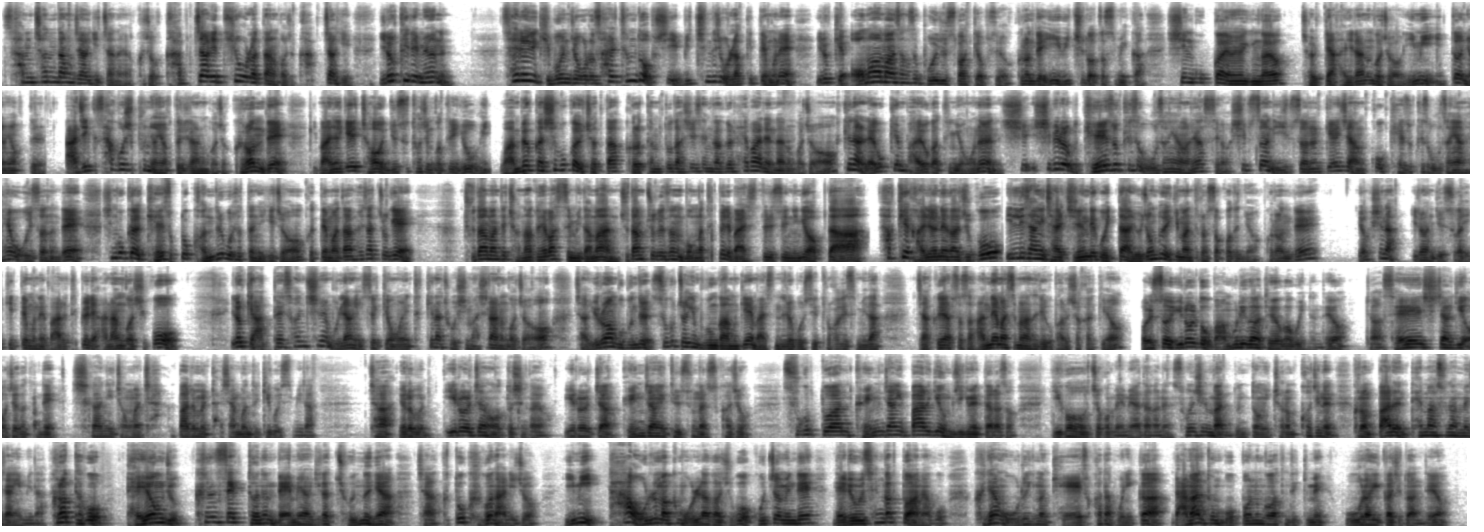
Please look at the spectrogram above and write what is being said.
삼천당 제약이 있잖아요. 그죠? 갑자기 튀어 올랐다는 거죠. 갑자기. 이렇게 되면 세력이 기본적으로 살 틈도 없이 미친 듯이 올랐기 때문에 이렇게 어마어마한 상승 보여줄 수밖에 없어요. 그런데 이 위치도 어떻습니까? 신고가 영역인가요? 절대 아니라는 거죠. 이미 있던 영역들. 아직 사고 싶은 영역들이라는 거죠. 그런데 만약에 저 뉴스 터진 것들이 요 위, 완벽한 신고가 위치였다? 그렇다면 또다시 생각을 해봐야 된다는 거죠. 특히나 레고캠 바이오 같은 경우는 11월부터 계속해서 우상향을 해왔어요. 10선, 20선을 깨지 않고 계속해서 우상향 해오고 있었는데 신고가를 계속 또 건들고 있었던 얘기죠. 그때마다 회사 쪽에 주담한테 전화도 해봤습니다만 주담 쪽에서는 뭔가 특별히 말씀드릴 수 있는 게 없다. 학회 관련해가지고 1, 2상이 잘 진행되고 있다. 요 정도 얘기만 들었었거든요. 그런데 역시나 이런 뉴스가 있기 때문에 말을 특별히 안 한 것이고 이렇게 앞에 선침의 물량이 있을 경우에 특히나 조심하시라는 거죠. 자, 이러한 부분들 수급적인 부분과 함께 말씀드려 볼 수 있도록 하겠습니다. 자, 그에 앞서서 안내 말씀 하나 드리고 바로 시작할게요. 벌써 1월도 마무리가 되어 가고 있는데요. 자, 새해 시작이 어제 같은데 시간이 정말 참 빠름을 다시 한번 느끼고 있습니다. 자, 여러분, 1월장 어떠신가요? 1월장 굉장히 들쑥날쑥하죠? 수급 또한 굉장히 빠르게 움직임에 따라서 이거저거 매매하다가는 손실만 눈덩이처럼 커지는 그런 빠른 테마 순환 매장입니다. 그렇다고 대형주, 큰 섹터는 매매하기가 좋느냐? 자, 또 그건 아니죠. 이미 다 오를 만큼 올라가지고 고점인데 내려올 생각도 안 하고 그냥 오르기만 계속 하다 보니까 나만 돈 못 버는 것 같은 느낌에 우울하기까지도 한데요.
